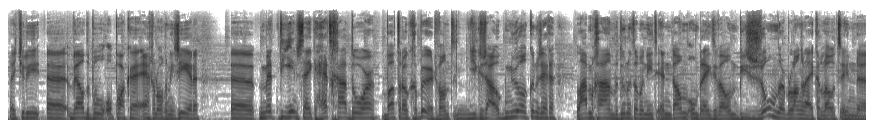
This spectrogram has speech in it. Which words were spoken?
Dat jullie wel de boel oppakken en gaan organiseren. Eh, met die insteek, het gaat door wat er ook gebeurt. Want je zou ook nu al kunnen zeggen, laat me gaan, we doen het allemaal niet. En dan ontbreekt er wel een bijzonder belangrijke lood in eh,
